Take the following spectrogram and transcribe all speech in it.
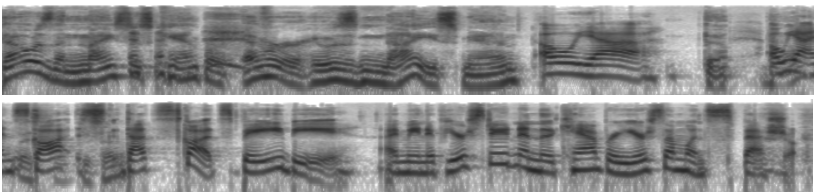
that was the nicest camper ever. It was nice, man. Oh yeah. The- Oh yeah, and Scott hooked us up. that's Scott's baby. I mean, if you're staying in the camper, you're someone special.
